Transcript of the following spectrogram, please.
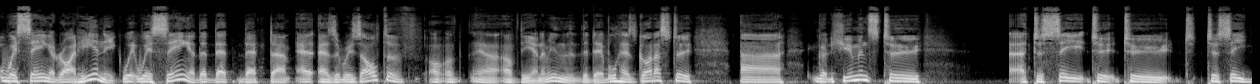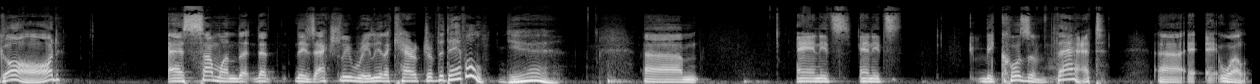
we're seeing it right here, Nick. We're, we're seeing it that that that um, as a result of of, uh, of the enemy, the, the devil has got us to uh, got humans to uh, to see to to to see God as someone that that is actually really the character of the devil Yeah. um, and it's and it's because of that. Uh, eh, eh, well,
